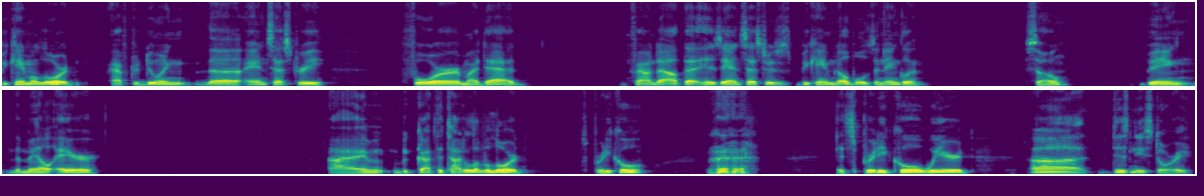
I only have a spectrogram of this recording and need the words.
became a lord after doing the ancestry for my dad. Found out that his ancestors became nobles in England. So, being the male heir, I got the title of a lord. It's pretty cool. it's pretty cool, weird uh, Disney story.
